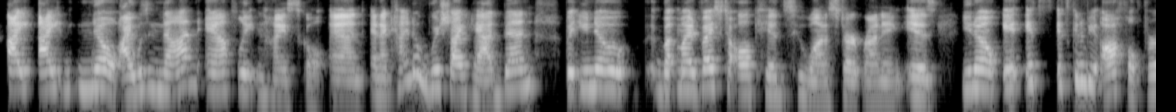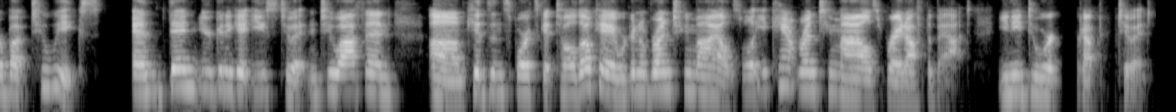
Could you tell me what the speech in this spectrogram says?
I I no, I was not an athlete in high school, and and I kind of wish I had been. But you know, but my advice to all kids who want to start running is, you know, it, it's it's going to be awful for about two weeks, and then you're going to get used to it. And too often, um, kids in sports get told, okay, we're going to run two miles. Well, you can't run two miles right off the bat. You need to work up to it.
